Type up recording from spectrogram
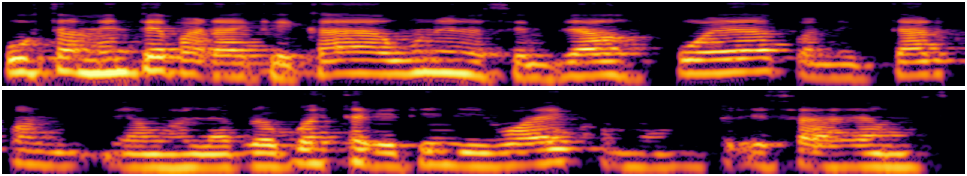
justamente para que cada uno de los empleados pueda conectar con, digamos, la propuesta que tiene Iguay como empresa, digamos,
